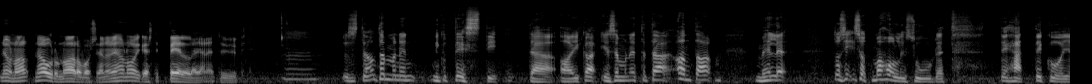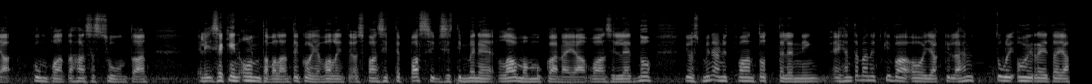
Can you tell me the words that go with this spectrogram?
ne on naurun arvoisia, ne on ihan oikeasti pellejä ne tyypit. Mm. Ja siis tämä on tämmöinen niin testi tämä aika ja semmoinen, että tämä antaa meille tosi isot mahdollisuudet tehdä tekoja kumpaan tahansa suuntaan. Eli sekin on tavallaan tekoja valinta, jos vaan sitten passiivisesti menee lauman mukana ja vaan silleen, että no jos minä nyt vaan tottelen, niin eihän tämä nyt kiva ole ja kyllähän nyt tuli oireita ja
